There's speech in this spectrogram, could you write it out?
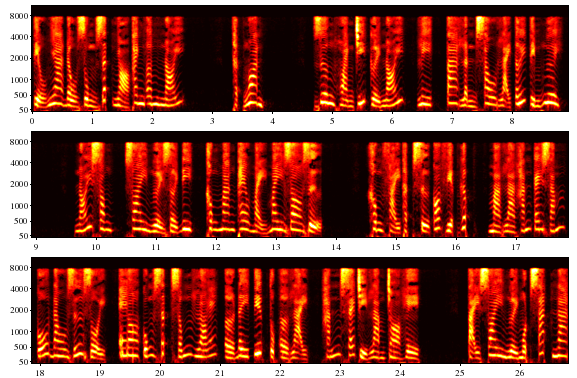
Tiểu nha đầu dùng rất nhỏ thanh âm nói. Thật ngoan. Dương Hoàng Chí cười nói, ly, ta lần sau lại tới tìm ngươi. Nói xong, xoay người rời đi, không mang theo mảy may do dự không phải thật sự có việc gấp, mà là hắn cái rắm cố đau dữ rồi, eo cũng rất sống lóe, ở đây tiếp tục ở lại, hắn sẽ chỉ làm trò hề. Tại xoay người một sát na,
